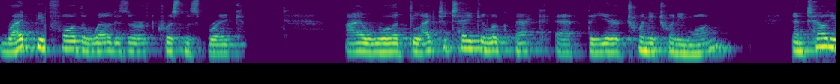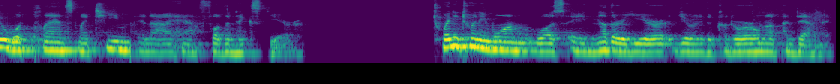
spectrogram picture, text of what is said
right before the well deserved Christmas break, I would like to take a look back at the year 2021 and tell you what plans my team and I have for the next year. 2021 was another year during the corona pandemic.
